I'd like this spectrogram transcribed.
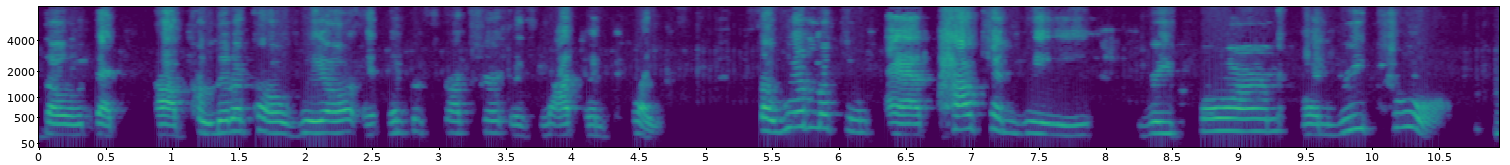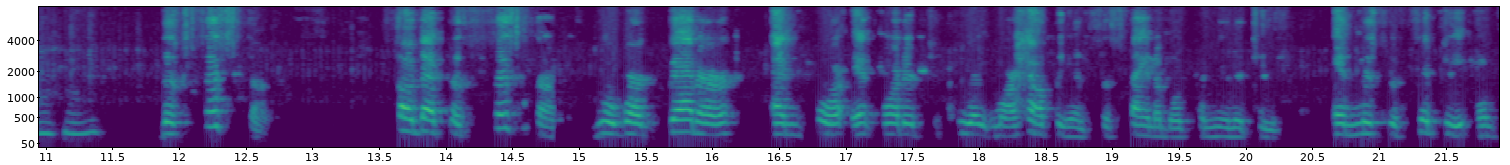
though, that uh, political will and infrastructure is not in place. So we're looking at how can we reform and retool mm-hmm. the system so that the system will work better and for in order to create more healthy and sustainable communities in Mississippi in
